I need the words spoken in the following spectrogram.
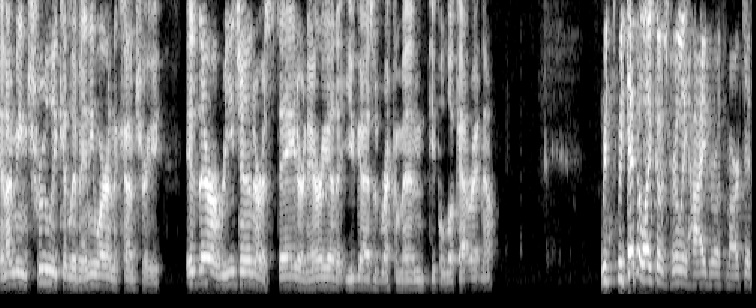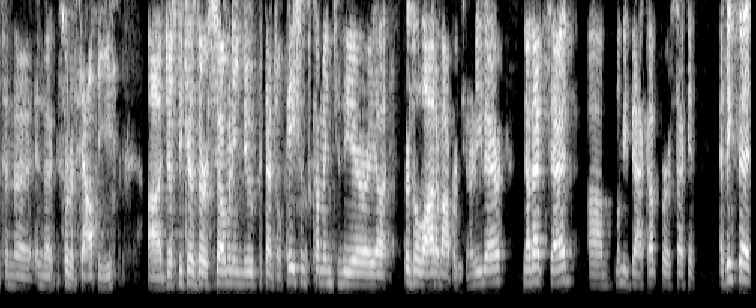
and I mean truly, could live anywhere in the country, is there a region or a state or an area that you guys would recommend people look at right now? We, we tend to like those really high growth markets in the in the sort of southeast uh, just because there are so many new potential patients coming to the area there's a lot of opportunity there now that said um, let me back up for a second i think that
